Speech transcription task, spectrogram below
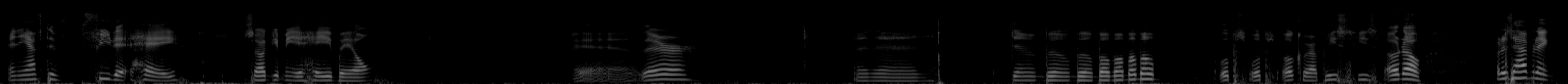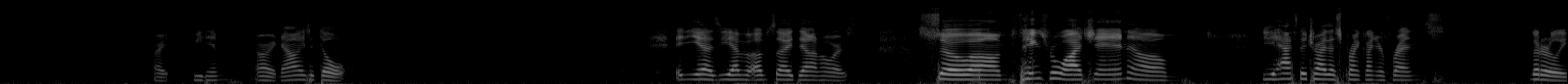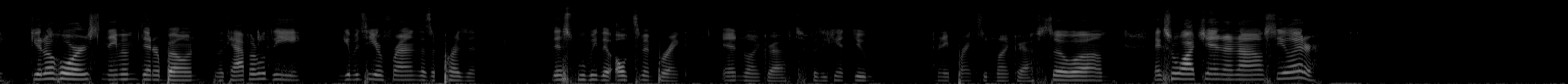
And you have to feed it hay. So I'll get me a hay bale. And there. And then Boom, boom, boom, boom, boom, boom, boom. Whoops, whoops. Oh crap, he's, he's, oh no. What is happening? Alright, feed him. Alright, now he's adult. and yes, you have an upside down horse. So, um, thanks for watching. Um, you have to try this prank on your friends. Literally. Get a horse, name him Dinnerbone with a capital D, and give it to your friends as a present. This will be the ultimate prank. In Minecraft because you can't do many pranks in Minecraft. So um, thanks for watching, and I'll see you later.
